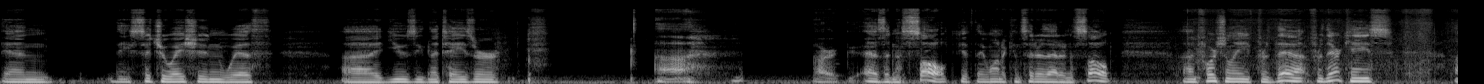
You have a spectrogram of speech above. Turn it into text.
in the situation with uh, using the taser uh, or as an assault, if they want to consider that an assault. Unfortunately for that, for their case, uh,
